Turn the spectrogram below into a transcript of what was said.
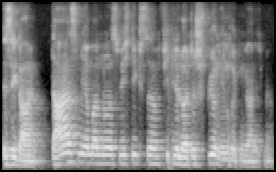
Ist egal. Da ist mir immer nur das Wichtigste, viele Leute spüren ihren Rücken gar nicht mehr.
